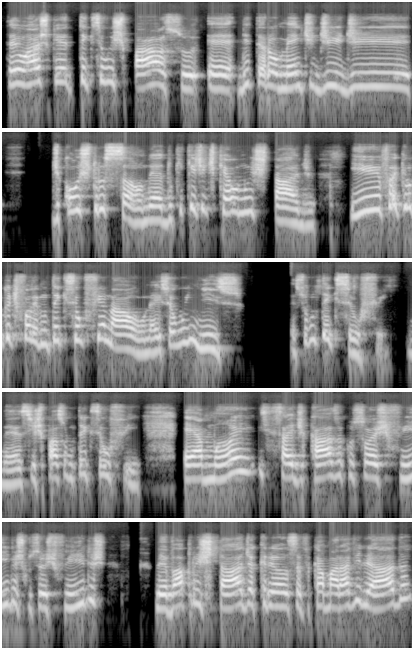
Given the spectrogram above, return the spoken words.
Então eu acho que tem que ser um espaço é, literalmente de, de, de construção, né? Do que, que a gente quer no estádio. E foi aquilo que eu te falei, não tem que ser o final, né? Isso é o início. Isso não tem que ser o fim, né? Esse espaço não tem que ser o fim. É a mãe que sai de casa com suas filhas, com seus filhos, levar para o estádio, a criança ficar maravilhada,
